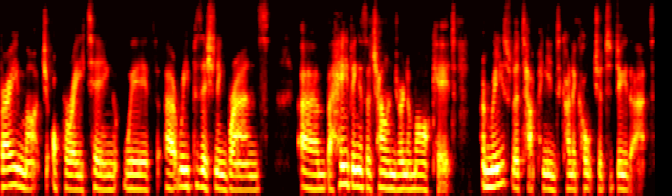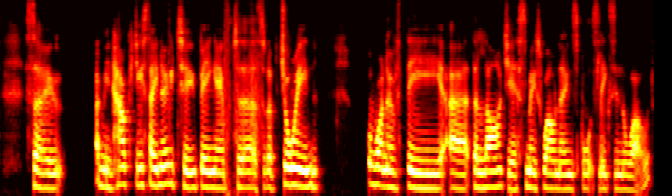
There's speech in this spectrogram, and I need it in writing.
very much operating with uh, repositioning brands, um, behaving as a challenger in a market, and really sort of tapping into kind of culture to do that. So, I mean, how could you say no to being able to sort of join one of the uh, the largest, most well known sports leagues in the world?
